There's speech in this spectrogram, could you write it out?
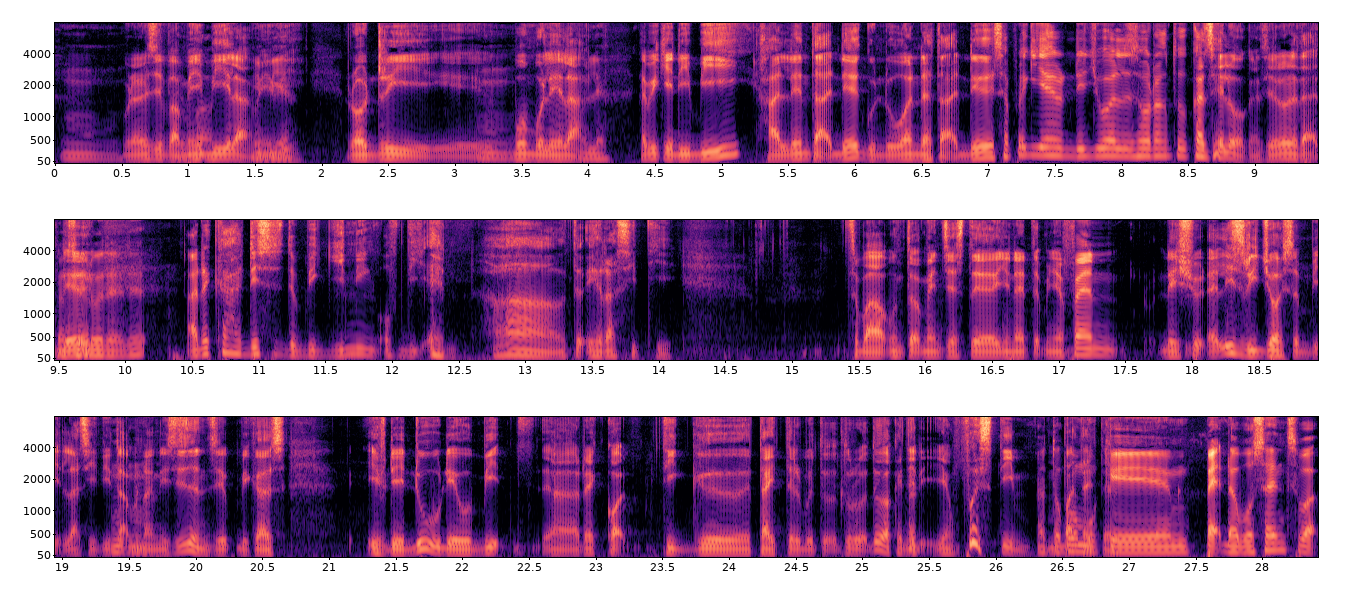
Hmm. Bernardo Silva Silva, Maybe lah maybe Maybe, Rodri Hmm. Pun boleh lah. Boleh. Tapi KDB Haaland tak ada Gundogan dah tak ada. Siapa lagi yang dia jual seorang tu? Cancelo. Cancelo dah tak ada. Cancelo dah ada. Adakah this is the beginning of the end? Ha Untuk era City Sebab untuk Manchester United punya fan They should at least rejoice a bit lah City tak Mm-mm. menang this season Because If they do They will beat uh, Record Tiga title betul-betul tu Akan jadi yang first team Ataupun mungkin Pep dah bosan sebab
